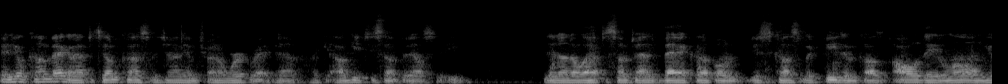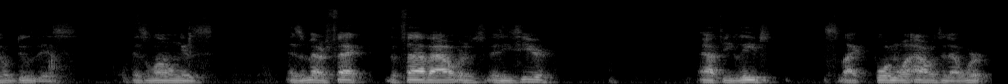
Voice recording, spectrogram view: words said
And he'll come back, and I have to tell him constantly, Johnny, I'm trying to work right now. I'll get you something else to eat. And then I know I have to sometimes back up on just constantly feed him because all day long he'll do this. As long as, as a matter of fact, the five hours that he's here, after he leaves, it's like four more hours that I work,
